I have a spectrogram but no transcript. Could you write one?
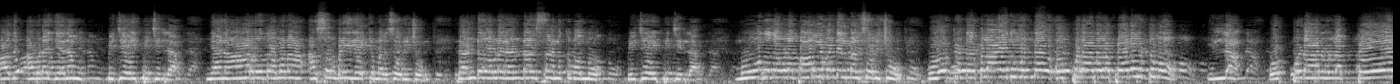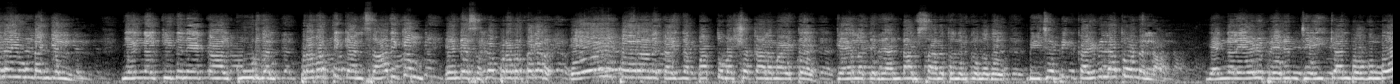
അത് അവിടെ ജനം വിജയിപ്പിച്ചില്ല. ഞാൻ ആറു തവണ അസംബ്ലിയിലേക്ക് മത്സരിച്ചു. രണ്ടു തവണ രണ്ടാം സ്ഥാനത്ത് വന്നു. വിജയിപ്പിച്ചില്ല. മൂന്ന് തവണ പാർലമെന്റിൽ മത്സരിച്ചു. വോട്ട് ഡബിൾ ആയതുകൊണ്ട് ഒപ്പിടാനുള്ള പേന കിട്ടുമോ? ഇല്ല. ഒപ്പിടാനുള്ള പേനയുണ്ടെങ്കിൽ ഞങ്ങൾക്ക് ഇതിനേക്കാൾ കൂടുതൽ പ്രവർത്തിക്കാൻ സാധിക്കും. എന്റെ സഹപ്രവർത്തകർ ഏഴ് പേരാണ് കഴിഞ്ഞ വർഷക്കാലമായിട്ട് കേരളത്തിൽ രണ്ടാം സ്ഥാനത്ത് നിൽക്കുന്നത് ബി ജെ പിക്ക് കഴിവില്ലാത്തതുകൊണ്ടല്ല. ഞങ്ങൾ ഏഴ് പേരും ജയിക്കാൻ പോകുമ്പോ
